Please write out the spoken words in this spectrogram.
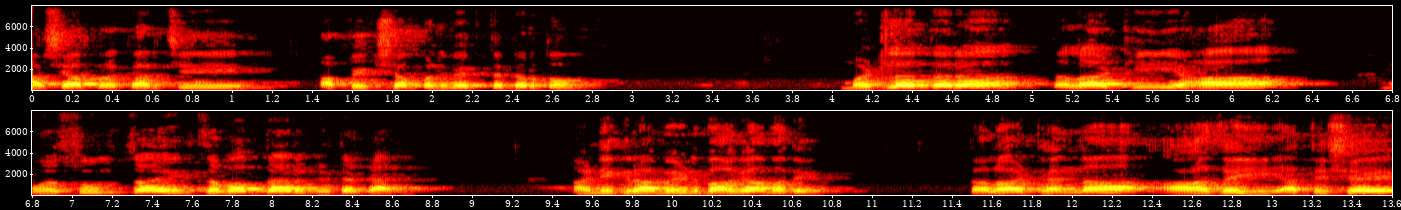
अशा प्रकारची अपेक्षा पण व्यक्त करतो. म्हटलं तर तलाठी हा महसूलचा एक जबाबदार घटक आहे. आणि ग्रामीण भागामध्ये तलाठ्यांना आजही अतिशय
